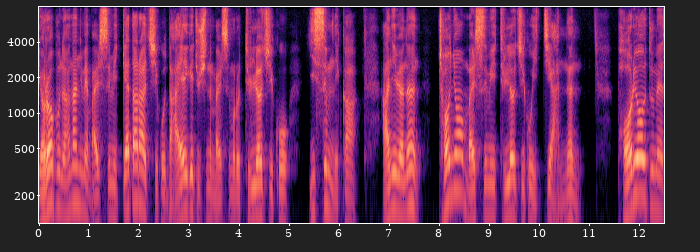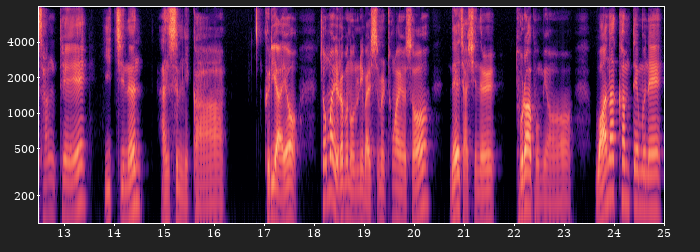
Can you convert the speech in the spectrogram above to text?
여러분은 하나님의 말씀이 깨달아지고 나에게 주시는 말씀으로 들려지고 있습니까? 아니면은 전혀 말씀이 들려지고 있지 않는 버려둠의 상태에 있지는 않습니까? 그리하여 정말 여러분 오늘 이 말씀을 통하여서 내 자신을 돌아보며 완악함 때문에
